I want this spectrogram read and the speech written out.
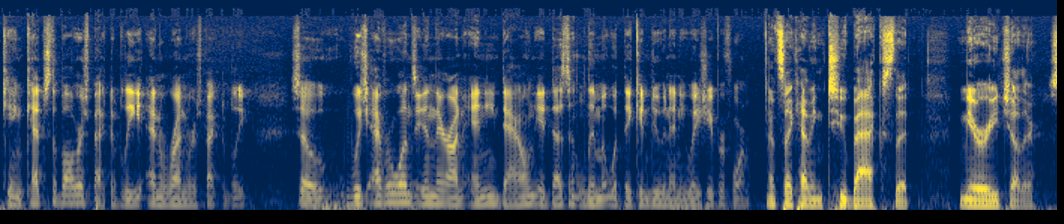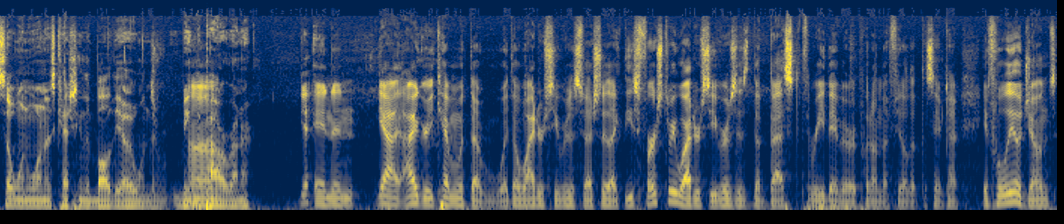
can catch the ball respectably and run respectably. So whichever one's in there on any down, it doesn't limit what they can do in any way, shape, or form. It's like having two backs that mirror each other. So when one is catching the ball, the other one's being the Um, power runner. Yeah. And then yeah, I agree, Kevin, with the with the wide receivers, especially like these first three wide receivers is the best three they've ever put on the field at the same time. If Julio Jones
